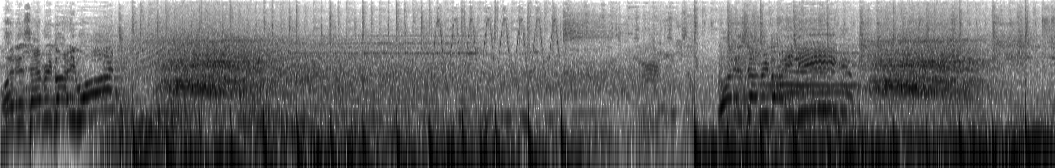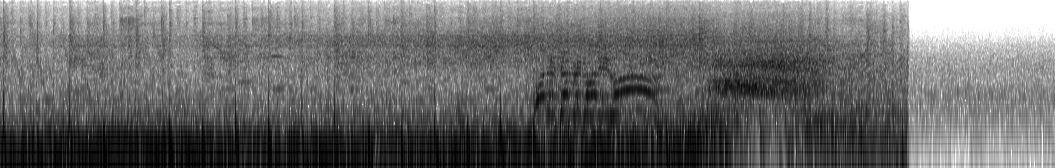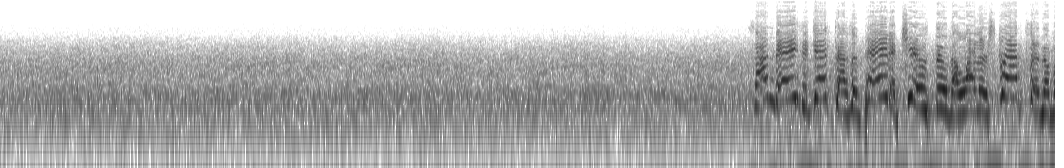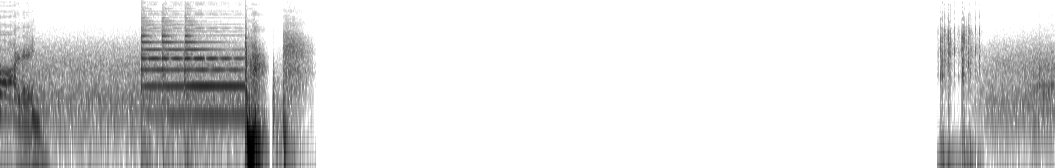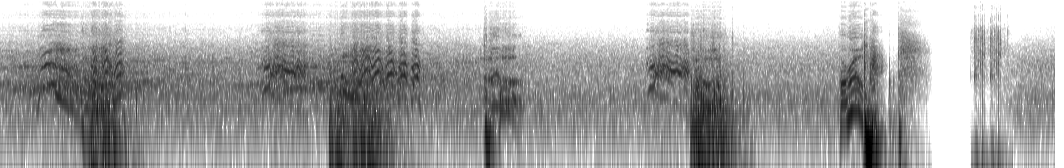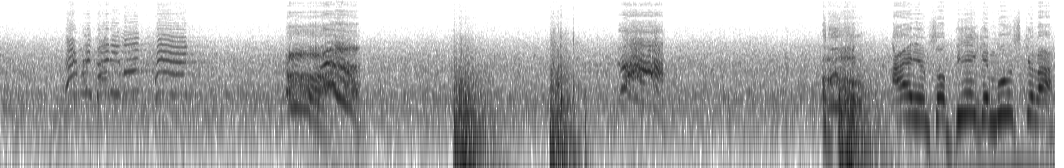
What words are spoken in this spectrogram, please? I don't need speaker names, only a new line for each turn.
What does everybody want?
Some days it just doesn't pay to chew through the leather straps in the morning. Faarooq!
I am so big and muscular.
